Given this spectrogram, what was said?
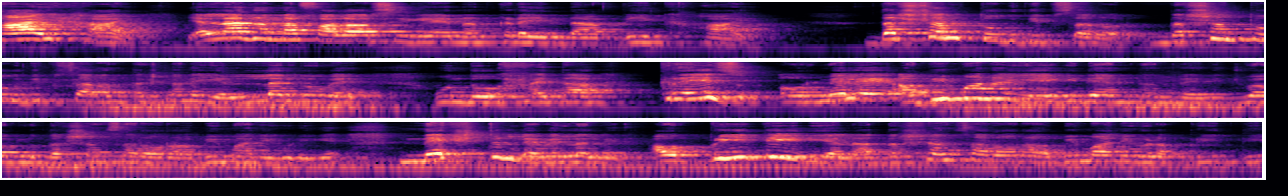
ಹಾಯ್ ಹಾಯ್. ಎಲ್ಲ ನನ್ನ ಫಾಲೋವರ್ಸಿಗೆ ನನ್ನ ಕಡೆಯಿಂದ big hi. Darshan Thoogudeepa sir ಅವರು. ದರ್ಶನ್ ತೂಗುದೀಪ್ ಸರ್ ಅಂದ ತಕ್ಷಣ ಎಲ್ಲರಿಗೂ ಒಂದು ಆಯಿತಾ ಕ್ರೇಜ್ ಅವ್ರ ಮೇಲೆ ಅಭಿಮಾನ ಹೇಗಿದೆ ಅಂತಂದರೆ ನಿಜವಾಗ್ಲೂ ದರ್ಶನ್ ಸರ್ ಅವರ ಅಭಿಮಾನಿಗಳಿಗೆ ನೆಕ್ಸ್ಟ್ ಲೆವೆಲಲ್ಲಿದೆ ಅವ್ರ ಪ್ರೀತಿ ಇದೆಯಲ್ಲ, ದರ್ಶನ್ ಸರ್ ಅವರ ಅಭಿಮಾನಿಗಳ ಪ್ರೀತಿ?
